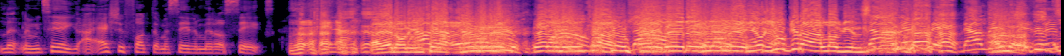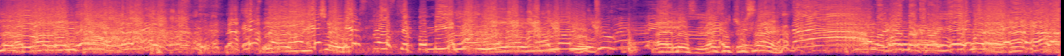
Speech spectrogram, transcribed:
Let, let me tell you, I actually fucked up and said in the middle of sex. that don't even count. That don't no. even, that don't even count. Hey, there, there, there, there. You, you'll get out. I love you. And Now listen, now listen, love you too. I love you too. love you too. It's stressing for me. I love you. I love you too. Hey, listen, that's what you say. I'm not crying. Yeah, whatever.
